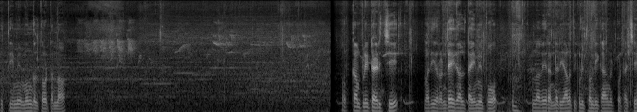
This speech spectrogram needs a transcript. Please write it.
சுற்றியுமே மூங்கல் தோட்டம் தான். ஒர்க் கம்ப்ளீட் ஆகிடுச்சு மதியம் ரெண்டே கால் டைம் இப்போது ஃபுல்லாகவே ரெண்டடி ஆழத்துக்கு குழி தோண்டி காங்கிரீட் போட்டாச்சு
